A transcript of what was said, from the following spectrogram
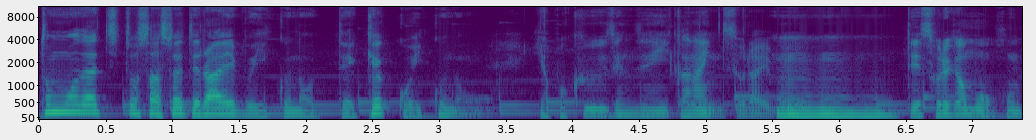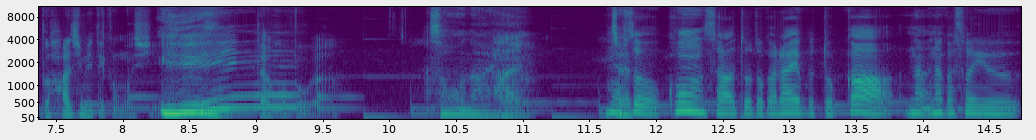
友達とさ、そうやってライブ行くのって結構行くの？いや、僕全然行かないんですよ、ライブ。うんうんで、それがもう本当初めてかもしれない。ええ行ったことが。うん。そうなんや。はい。もうそう、コンサートとかライブとか、ななんかそういう、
